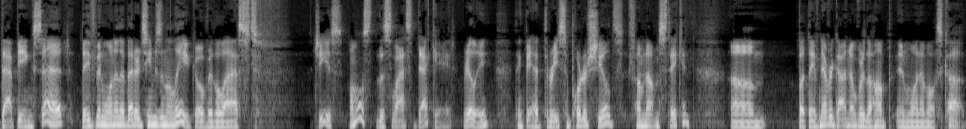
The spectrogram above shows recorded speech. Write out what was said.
That being said, they've been one of the better teams in the league over the last geez, almost this last decade, really. I think they had three supporter shields, if I'm not mistaken. Um, but they've never gotten over the hump in one MLS Cup.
